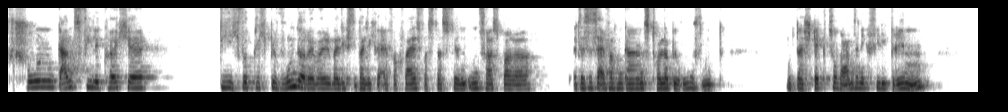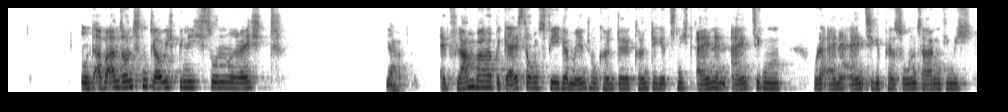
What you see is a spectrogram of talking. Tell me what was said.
schon ganz viele Köche, die ich wirklich bewundere, weil, weil, ich, weil ich einfach weiß, was das für ein unfassbarer, das ist einfach ein ganz toller Beruf und und da steckt so wahnsinnig viel drin. Und aber ansonsten, glaube ich, bin ich so ein recht, ja, entflammbarer, begeisterungsfähiger Mensch und könnte, könnte jetzt nicht einen einzigen oder eine einzige Person sagen, die mich,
